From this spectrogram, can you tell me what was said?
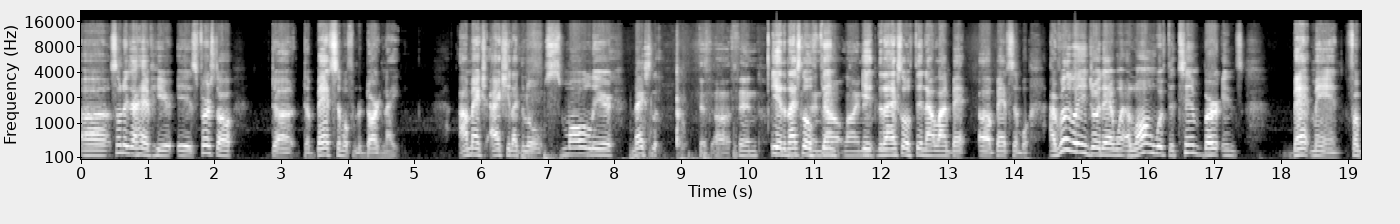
uh, some things I have here is first off the the bat symbol from the Dark Knight. I'm actually I actually like the little small layer, nice look. the uh, thin. Yeah, the nice little thin outlining. it- the nice little thin outline bat uh, bat symbol. I really really enjoyed that one, along with the Tim Burton's Batman from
